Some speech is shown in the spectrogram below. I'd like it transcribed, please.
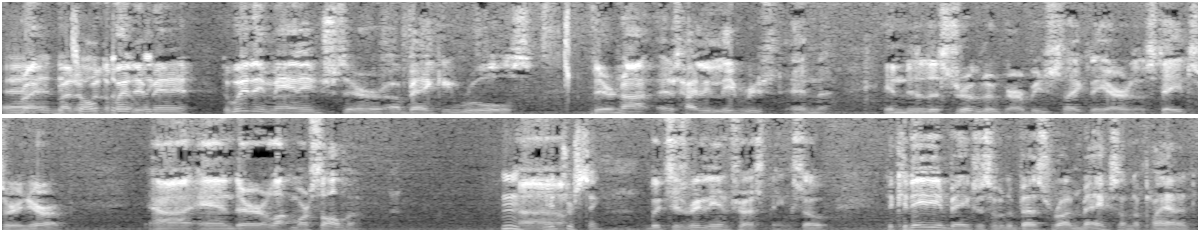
And right, but, but the way they manage, the way they manage their uh, banking rules, they're not as highly leveraged in into this derivative garbage like they are in the states or in Europe, uh, and they're a lot more solvent. Hmm, Uh, interesting. which is really interesting. So, the Canadian banks are some of the best run banks on the planet.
